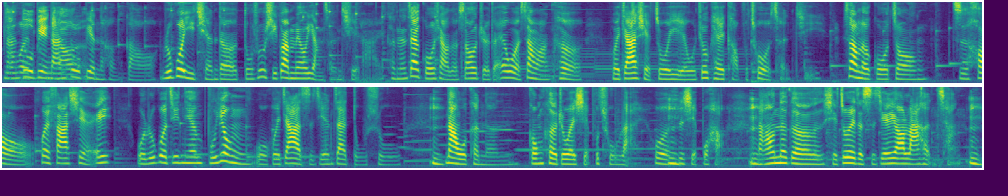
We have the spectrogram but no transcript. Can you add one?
难度变，难度变得很高。如果以前的读书习惯没有养成起来，可能在国小的时候觉得，哎，我上完课回家写作业，我就可以考不错的成绩。上了国中之后，会发现，哎。我如果今天不用我回家的时间在读书，嗯，那我可能功课就会写不出来，或者是写不好，嗯，然后那个写作业的时间要拉很长，嗯，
